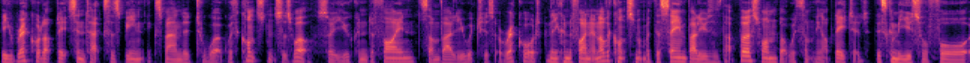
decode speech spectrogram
The record update syntax has been expanded to work with constants as well. So you can define some value, which is a record, and then you can define another constant with the same values as that first one, but with something updated. This can be useful for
